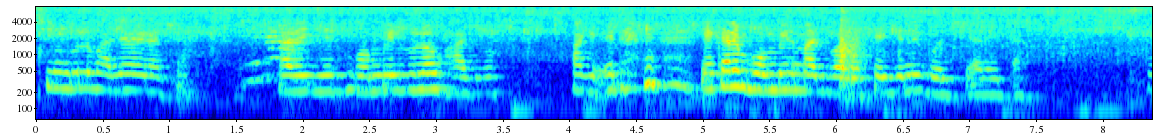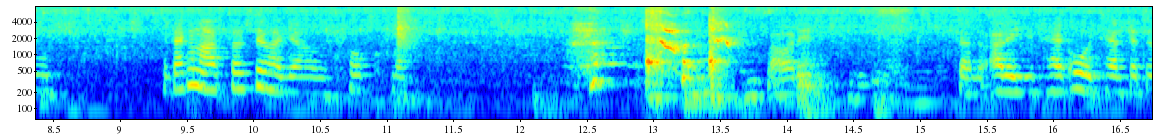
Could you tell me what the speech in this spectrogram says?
শিমগুলো ভাজা হয়ে গেছে। আর এই যে বোম্বিলগুলোও ভাজবো। আগে এটা, এখানে বোম্বিল মাছ বলে, সেই জন্যই বলছি আর এটা। এটা এখন আস্তে আস্তে ভাজা হবে। হোক বাবারে, চলো, আর এই যে ও তো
